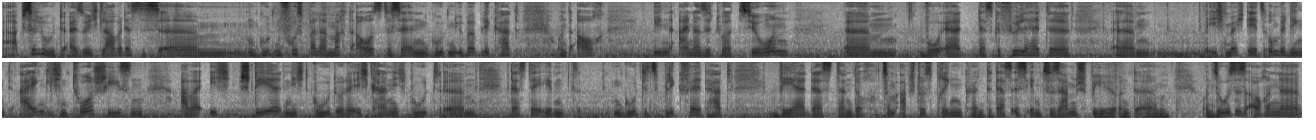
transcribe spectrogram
absolut. Also ich glaube, dass es ähm, einen guten Fußballer macht aus, dass er einen guten Überblick hat und auch in einer Situation, ähm, wo er das Gefühl hätte, ähm, ich möchte jetzt unbedingt eigentlich ein Tor schießen, aber ich stehe nicht gut oder ich kann nicht gut, ähm, dass der eben ein gutes Blickfeld hat, wer das dann doch zum Abschluss bringen könnte. Das ist eben Zusammenspiel und, ähm, und so ist es auch in der,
